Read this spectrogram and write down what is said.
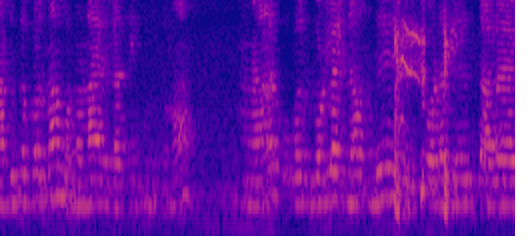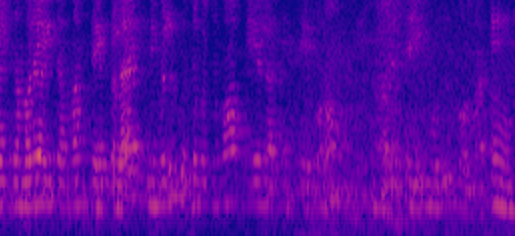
அதுக்கப்புறம் தான் ஒன்னொன்னா எல்லாத்தையும் கொடுக்கணும். அதனால ஒவ்வொரு பொருளா என்ன வந்து குடல் தலை இந்த மாதிரி ஐட்டம்லாம் சேர்க்கல. இனிமேல் கொஞ்சம் கொஞ்சமா அப்படியே எல்லாத்தையும் சேர்க்கணும். இந்த மாதிரி செய்யும்போது சொல்றேன். ம்.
